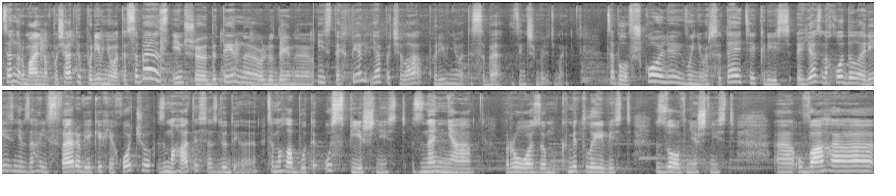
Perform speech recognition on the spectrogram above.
це нормально почати порівнювати себе з іншою дитиною, людиною. І з тих пір я почала порівнювати себе з іншими людьми. Це було в школі, в університеті, крізь. Я знаходила різні взагалі сфери, в яких я хочу змагатися з людиною. Це могла бути успішність, знання, розум, кмітливість, зовнішність, е, увага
